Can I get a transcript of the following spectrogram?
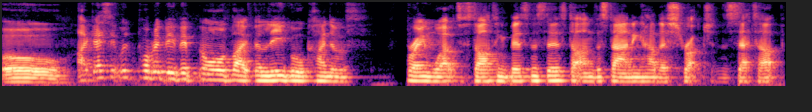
Oh, I guess it would probably be a bit more of like the legal kind of framework to starting businesses, to understanding how they're structured and set up.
